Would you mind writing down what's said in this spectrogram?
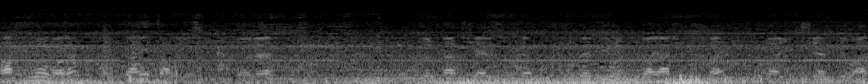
haklı olarak gayet alıyor. Böyle tırnak içerisinde bu ve diyor burayı açmışlar. Burada yükselti var.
